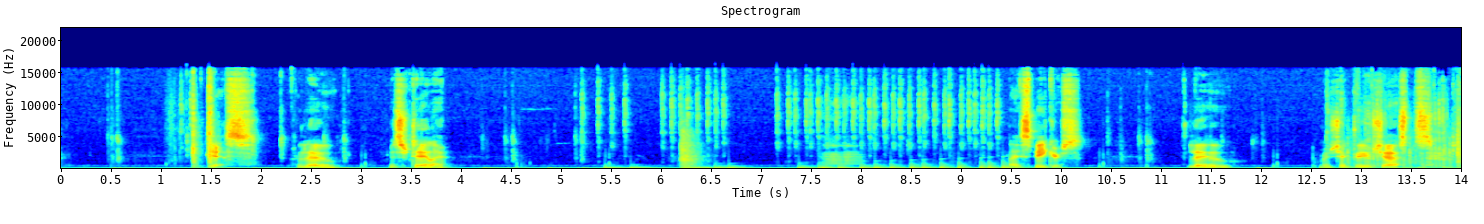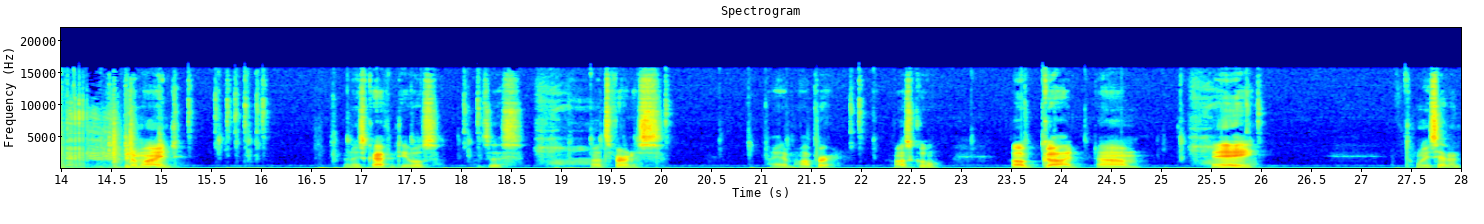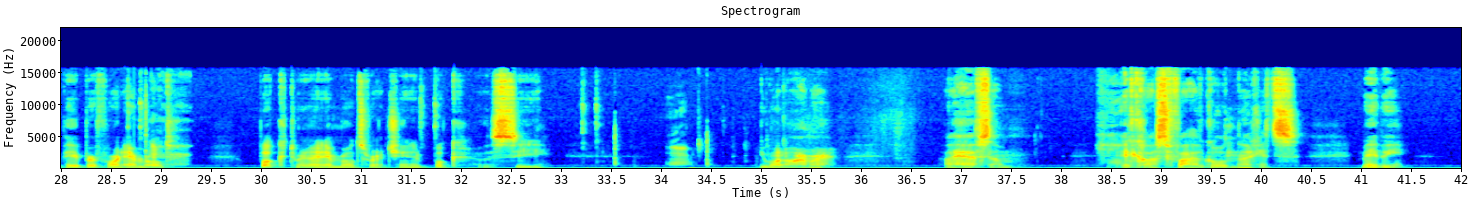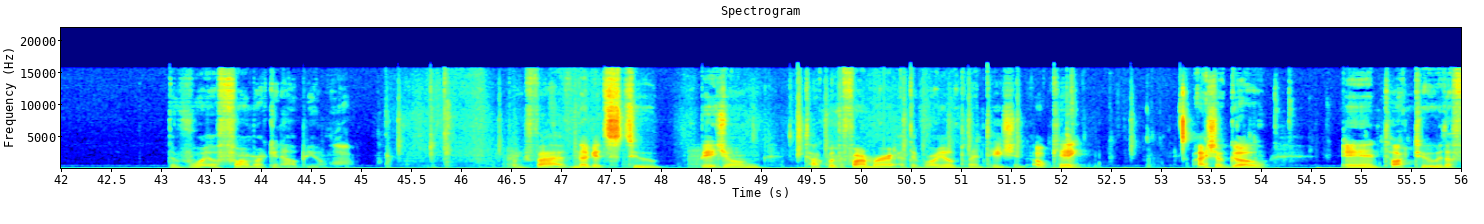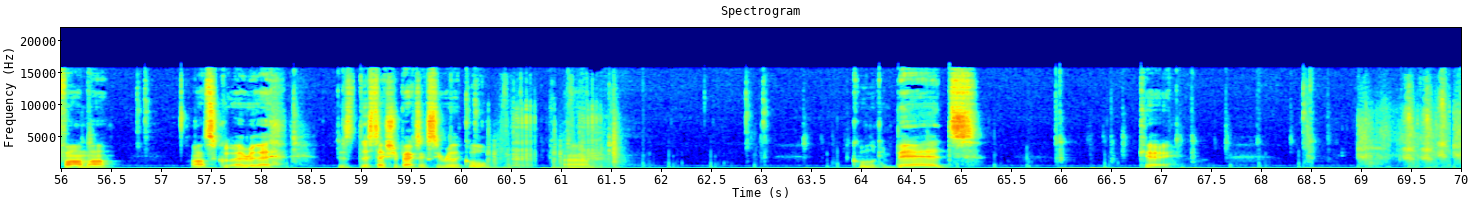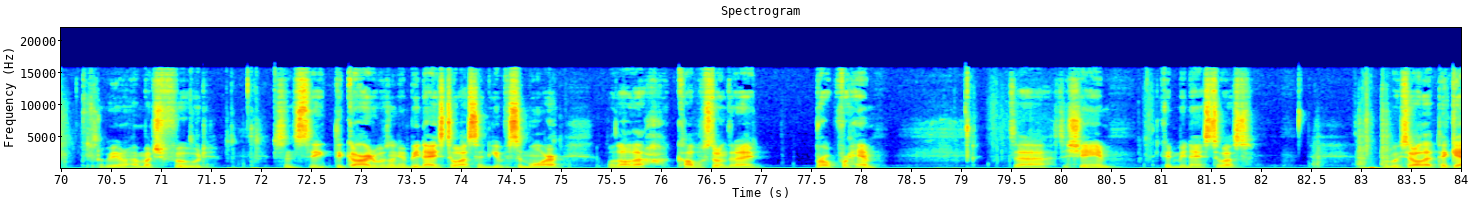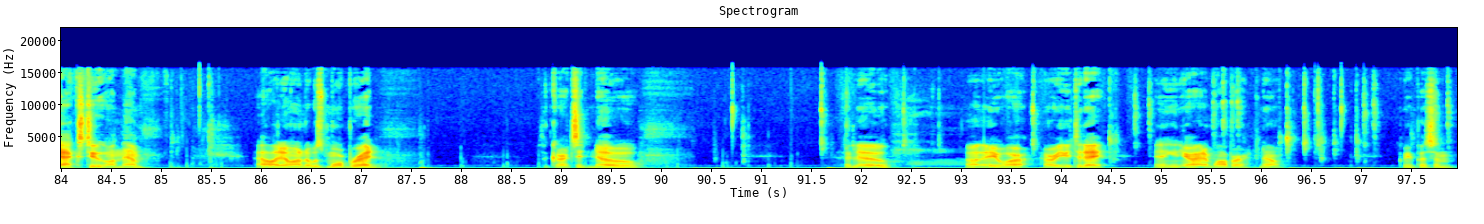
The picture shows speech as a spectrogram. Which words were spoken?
Yes. Hello, Mr. Taylor. Nice speakers. Hello. I'm gonna check through your chests. If you don't mind. Oh, nice crafting tables. What's this? Oh, it's furnace. Item hopper. Oh, that's cool. Oh god. Um. Hey. 27 paper for an emerald. Book 29 emeralds for an enchanted book of the sea. You want armor? I have some. It costs five gold nuggets. Maybe the royal farmer can help you. Bring five nuggets to Beijiong. Talk with the farmer at the royal plantation. Okay. I shall go and talk to the farmer. Oh, that's cool. Uh, this, this texture pack is actually really cool. Um, cool looking beds. Okay. So we don't have much food since the, the guard wasn't going to be nice to us and give us some more with all that cobblestone that I broke for him. It's, uh, it's a shame. He couldn't be nice to us. We wasted all that pickaxe too on them. All I wanted was more bread. The guard said no. Hello? Oh, there you are. How are you today? Anything in your item hopper? No? Can we put some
